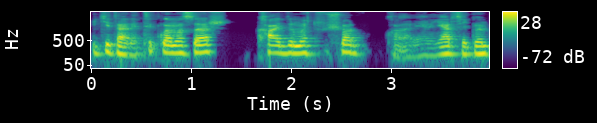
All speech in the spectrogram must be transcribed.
İki tane tıklaması var. Kaydırma tuşu var. Bu kadar. Yani gerçekten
